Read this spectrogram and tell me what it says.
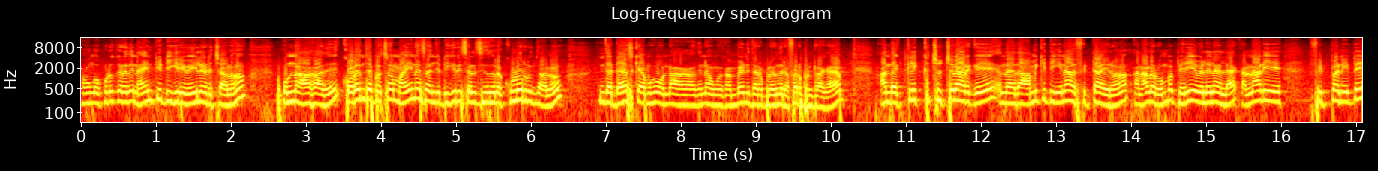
அவங்க கொடுக்குறது 90 டிகிரி வெயில் அடித்தாலும் ஒன்றும் ஆகாது. குறைஞ்சபட்சம் மைனஸ் அஞ்சு டிகிரி செல்சியஸில் குளிர் இருந்தாலும் இந்த டேஷ் கேமுக்கு ஒன்றும் ஆகாதுன்னு அவங்க கம்பெனி தரப்புலேருந்து ரெஃபர் பண்ணுறாங்க அந்த கிளிக் சுவிட்செலாம் இருக்குது அந்த அதை அமைக்கிட்டிங்கன்னா அது ஃபிட் ஆயிரும். அதனால் ரொம்ப பெரிய வேலையெல்லாம் இல்லை. கண்ணாடியை ஃபிட் பண்ணிவிட்டு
